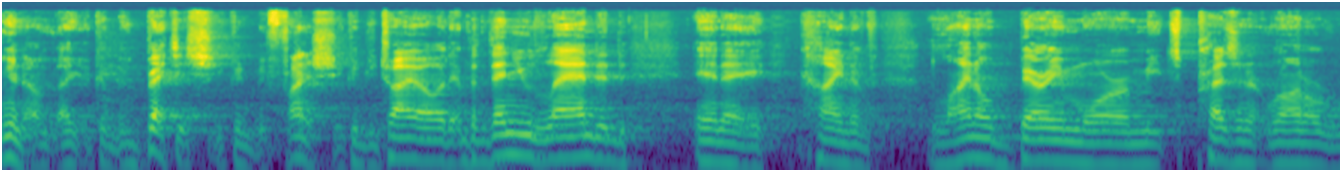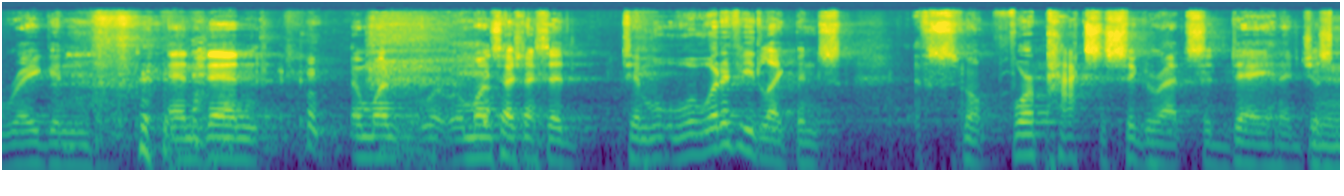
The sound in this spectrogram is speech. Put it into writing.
you know, like it could be British, you could be French, you could be try all it, but then you landed in a kind of Lionel Barrymore meets President Ronald Reagan, and then in one in one session I said, Tim, what if he'd like been smoked four packs of cigarettes a day and had just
